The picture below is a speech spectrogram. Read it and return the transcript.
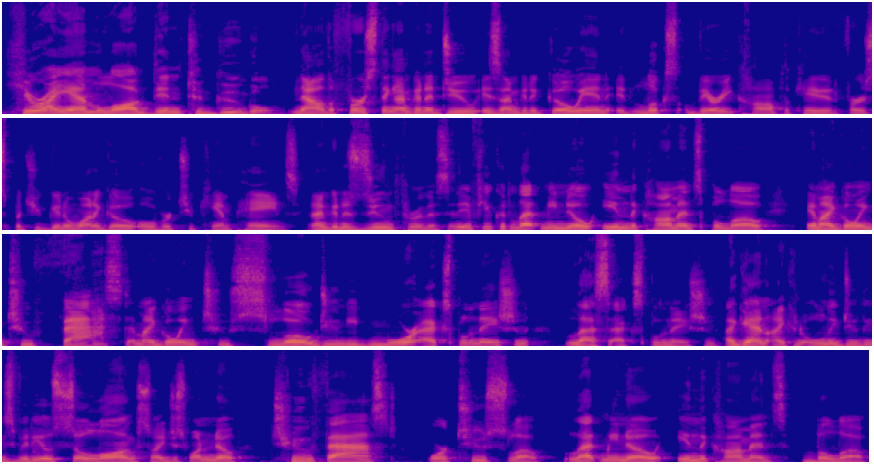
Here I am logged into Google. Now, the first thing I'm going to do is I'm going to go in. It looks very complicated at first, but you're going to want to go over to campaigns. And I'm going to zoom through this. And if you could let me know in the comments below, am I going too fast? Am I going too slow? Do you need more explanation? Less explanation. Again, I can only do these videos so long, so I just want to know too fast or too slow? Let me know in the comments below.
